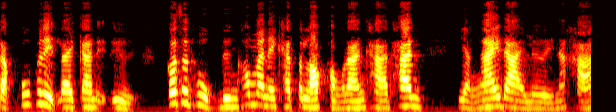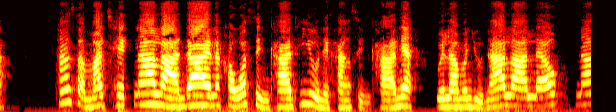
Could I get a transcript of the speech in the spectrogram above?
จากผู้ผลิตรายการอื่น ๆ ก็จะถูกดึงเข้ามาในแคตตาล็อกของร้านค้าท่านอย่างง่ายดายเลยนะคะ ท่านสามารถเช็คหน้าร้านได้นะคะ ว่าสินค้าที่อยู่ในคลังสินค้าเนี่ย เวลามันอยู่หน้าร้านแล้ว หน้า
